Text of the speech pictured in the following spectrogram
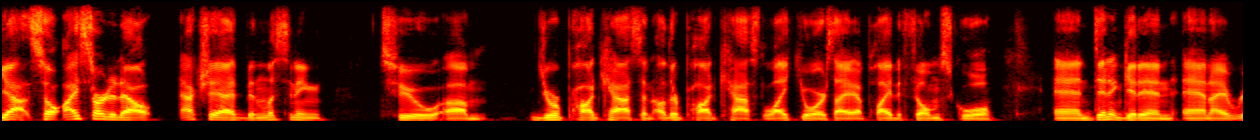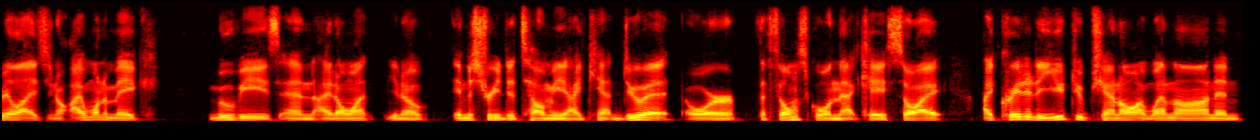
Yeah, so I started out. Actually, I had been listening to um, your podcast and other podcasts like yours. I applied to film school and didn't get in, and I realized, you know, I want to make movies, and I don't want you know industry to tell me I can't do it or the film school in that case. So I I created a YouTube channel. I went on and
